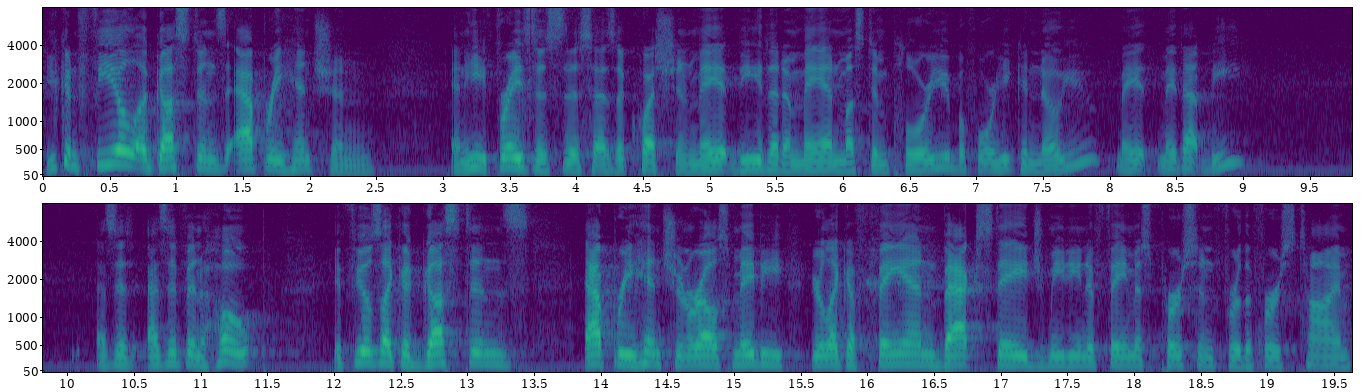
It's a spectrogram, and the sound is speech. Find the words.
You can feel Augustine's apprehension, and he phrases this as a question May it be that a man must implore you before he can know you? May, it, may that be? As if, as if in hope, it feels like Augustine's apprehension, or else maybe you're like a fan backstage meeting a famous person for the first time.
